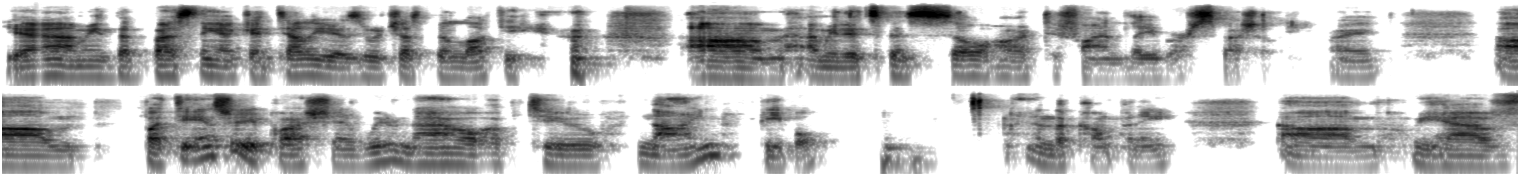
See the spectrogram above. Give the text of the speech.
Yeah, I mean, the best thing I can tell you is we've just been lucky. um, I mean, it's been so hard to find labor, especially, right? Um, but to answer your question, we're now up to nine people in the company. Um, we have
